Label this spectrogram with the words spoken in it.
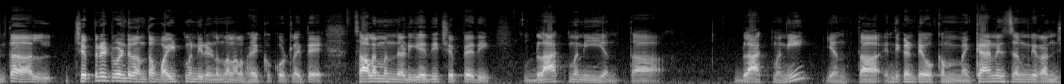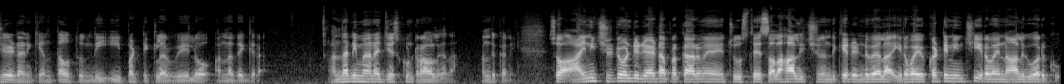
ఎంత చెప్పినటువంటిది అంతా వైట్ మనీ రెండు వందల నలభై ఒక్క కోట్లు అయితే చాలామంది అడిగేది చెప్పేది బ్లాక్ మనీ ఎంత? బ్లాక్ మనీ ఎంత? ఎందుకంటే ఒక మెకానిజంని రన్ చేయడానికి ఎంత అవుతుంది ఈ పర్టికులర్ వేలో అన్న దగ్గర? అందరినీ మేనేజ్ చేసుకుంటూ రావాలి కదా అందుకని. సో ఆయన ఇచ్చినటువంటి డేటా ప్రకారమే చూస్తే సలహాలు ఇచ్చినందుకే రెండు వేల ఇరవై ఒకటి నుంచి ఇరవై నాలుగు వరకు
